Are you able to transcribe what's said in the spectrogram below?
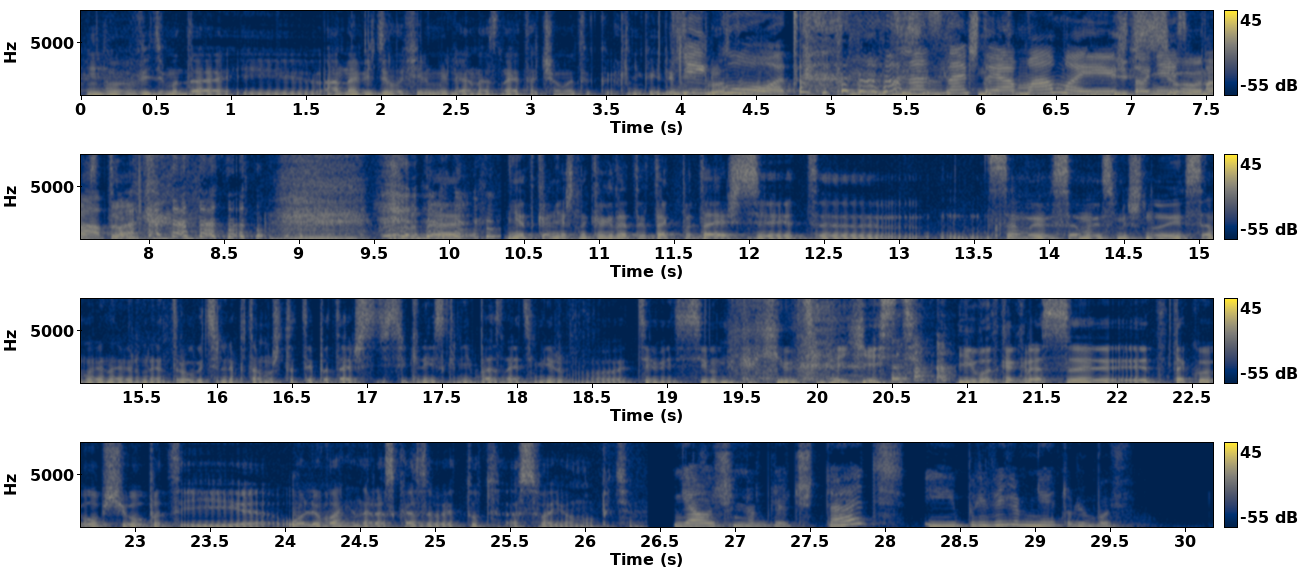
Ну, видимо, да. И она видела фильм или она знает, о чем эта книга? Или ей просто... год! Ну, она знает, что ну, я мама и, что у нее есть папа. Ну да. Нет, конечно, когда ты так пытаешься, это самое, самое смешное и самое, наверное, трогательное, потому что ты пытаешься действительно искренне познать мир в теми силами, какие у тебя есть. И вот как раз э, это такой общий опыт, и Оля Ванина рассказывает тут о своем опыте. Я очень люблю читать, и привили мне эту любовь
